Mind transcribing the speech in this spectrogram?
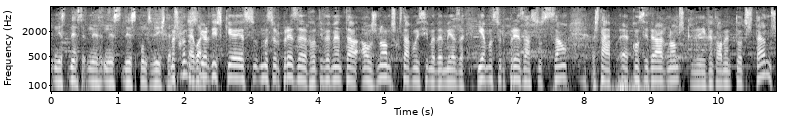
Nesse, nesse, nesse, desse ponto de vista. Mas quando Agora, o senhor diz que é uma surpresa relativamente aos nomes que estavam em cima da mesa e é uma surpresa à sucessão, está a considerar nomes que eventualmente todos estamos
